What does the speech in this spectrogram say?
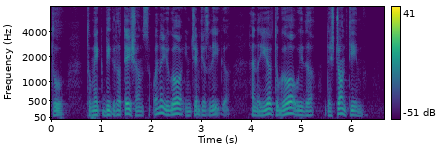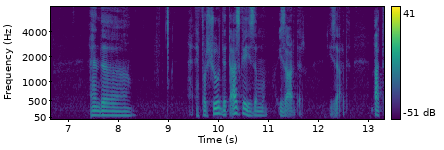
to to make big rotations. When you go in Champions League, and you have to go with the strong team, and for sure the task is um, is harder, is harder. But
